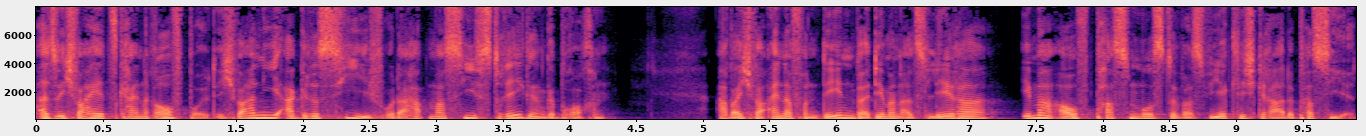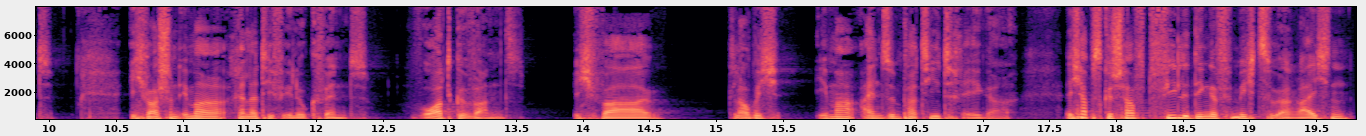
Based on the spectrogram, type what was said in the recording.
Also ich war jetzt kein Raufbold, ich war nie aggressiv oder habe massivst Regeln gebrochen. Aber ich war einer von denen, bei dem man als Lehrer immer aufpassen musste, was wirklich gerade passiert. Ich war schon immer relativ eloquent, wortgewandt, ich war, glaube ich, immer ein Sympathieträger. Ich habe es geschafft, viele Dinge für mich zu erreichen,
